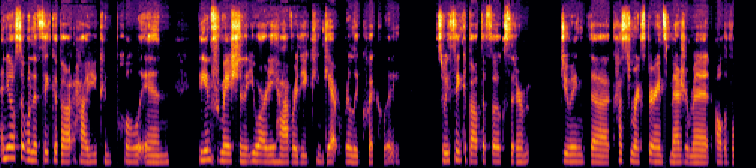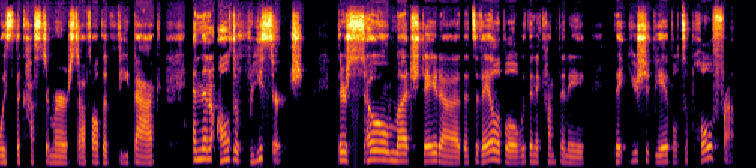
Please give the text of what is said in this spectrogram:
And you also want to think about how you can pull in the information that you already have or that you can get really quickly. So we think about the folks that are doing the customer experience measurement, all the voice of the customer stuff, all the feedback, and then all the research. There's so much data that's available within a company that you should be able to pull from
